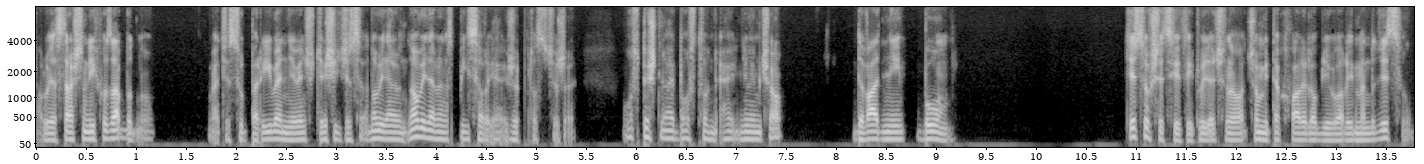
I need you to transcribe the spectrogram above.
A ľudia strašne rýchlo zabudnú. Máte super event, neviem, čo tešíte sa. Novinári, novinári nás písali, hej, že proste, že úspešne aj Boston, hej, neviem čo. Dva dní, boom. Kde sú všetci tí ľudia, čo, čo mi tak chválili, obdivovali, meno, kde sú?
